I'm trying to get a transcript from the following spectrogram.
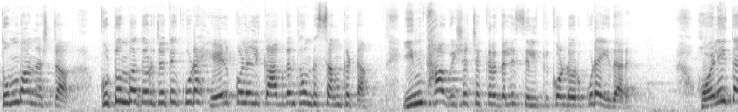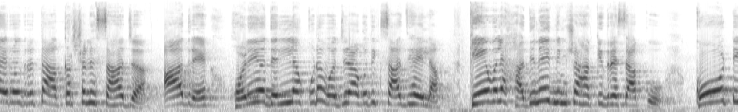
ತುಂಬಾ ನಷ್ಟ. ಕುಟುಂಬದವ್ರ ಜೊತೆ ಕೂಡ ಹೇಳ್ಕೊಳ್ಳಲಿಕ್ಕಾಗದಂಥ ಒಂದು ಸಂಕಟ. ಇಂಥ ವಿಷಚಕ್ರದಲ್ಲಿ ಸಿಲುಕಿಕೊಂಡವರು ಕೂಡ ಇದ್ದಾರೆ. ಹೊಳಿತಾ ಇರೋದ್ರತ್ತ ಆಕರ್ಷಣೆ ಸಹಜ. ಆದರೆ ಹೊಳೆಯೋದೆಲ್ಲ ಕೂಡ ವಜ್ರ ಆಗೋದಿಕ್ಕೆ ಸಾಧ್ಯ ಇಲ್ಲ. ಕೇವಲ ಹದಿನೈದು ನಿಮಿಷ ಹಾಕಿದ್ರೆ ಸಾಕು. ಕೋಟಿ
